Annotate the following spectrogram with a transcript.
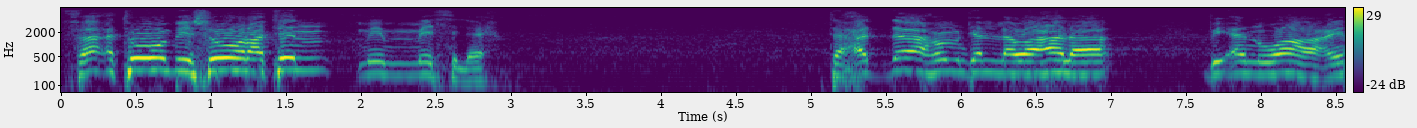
فأتوا بسورة من مثله. تحداهم جل وعلا بأنواع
